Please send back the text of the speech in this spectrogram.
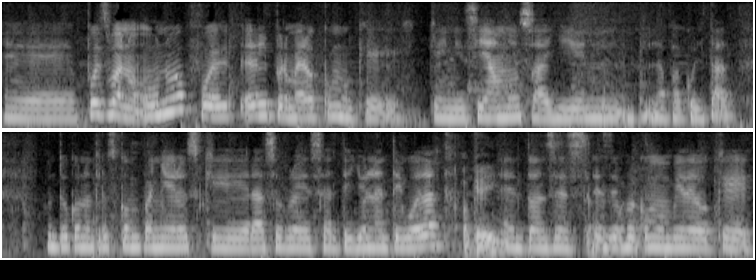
Eh, pues bueno, uno fue el primero como que, que iniciamos allí en la facultad junto con otros compañeros que era sobre Saltillo en la antigüedad. Ok. Entonces, ese bueno. fue como un video que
